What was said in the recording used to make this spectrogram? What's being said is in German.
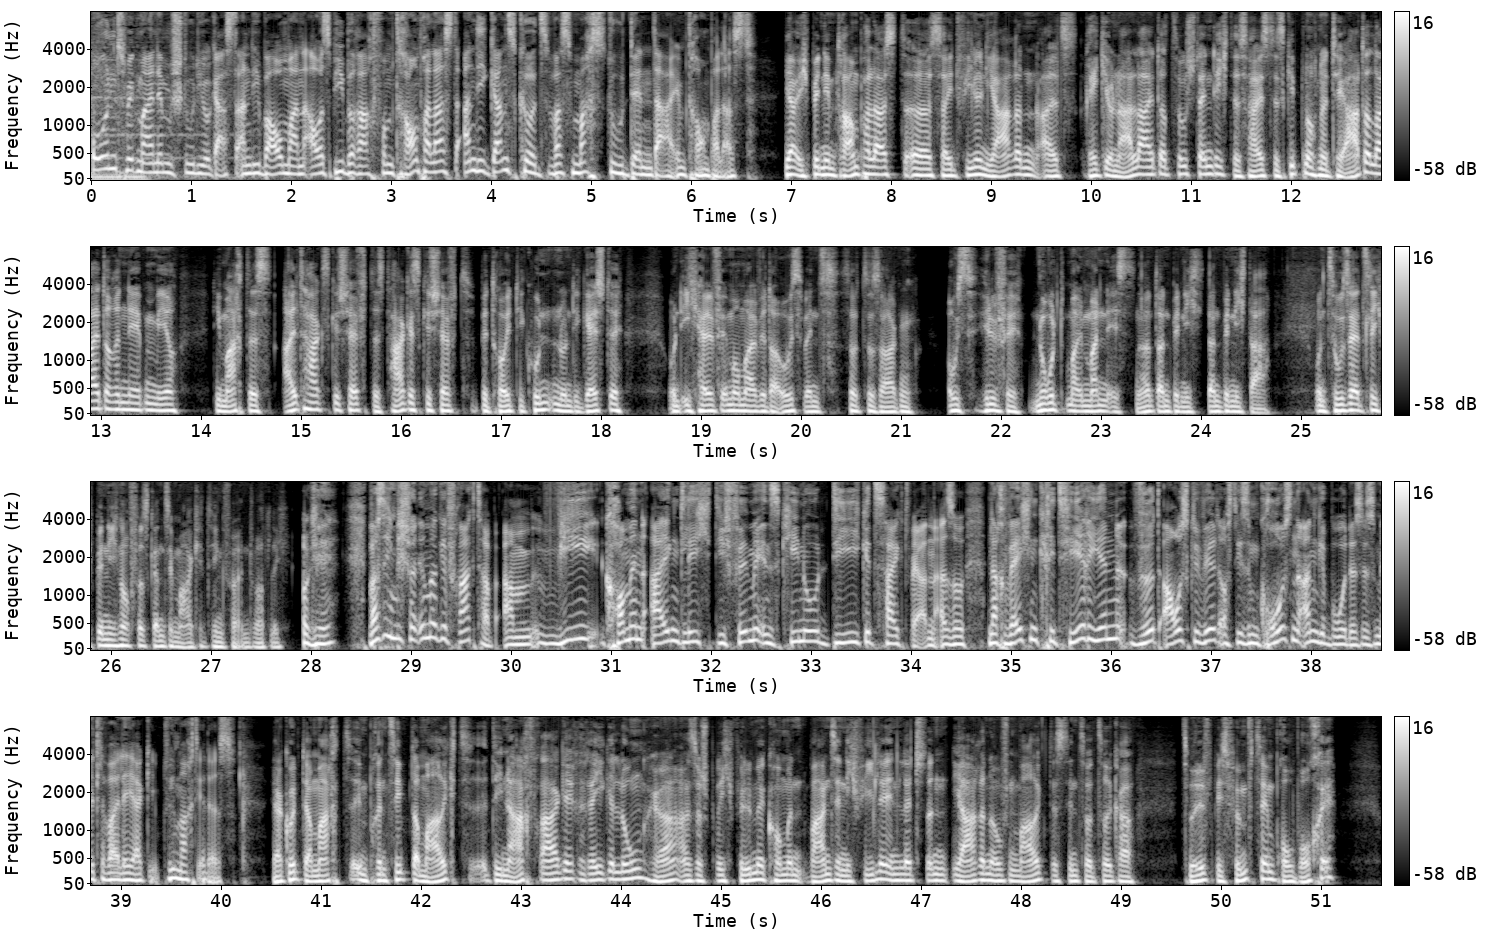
Und mit meinem Studiogast Andi Baumann aus Biberach vom Traumpalast. Andi, ganz kurz, was machst du denn da im Traumpalast? Ja, ich bin im Traumpalast äh, seit vielen Jahren als Regionalleiter zuständig. Das heißt, es gibt noch eine Theaterleiterin neben mir, die macht das Alltagsgeschäft, das Tagesgeschäft, betreut die Kunden und die Gäste. Und ich helfe immer mal wieder aus, wenn es sozusagen aus Hilfe, Not mein Mann ist. Ne? Dann bin ich, dann bin ich da. Und zusätzlich bin ich noch fürs ganze Marketing verantwortlich. Okay. Was ich mich schon immer gefragt habe, ähm, wie kommen eigentlich die Filme ins Kino, die gezeigt werden? Also nach welchen Kriterien wird ausgewählt aus diesem großen Angebot, das es mittlerweile ja gibt? Wie macht ihr das? Ja gut, da macht im Prinzip der Markt die Nachfrageregelung. Ja, also sprich, Filme kommen wahnsinnig viele in den letzten Jahren auf den Markt. Das sind so circa 12 bis 15 pro Woche.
